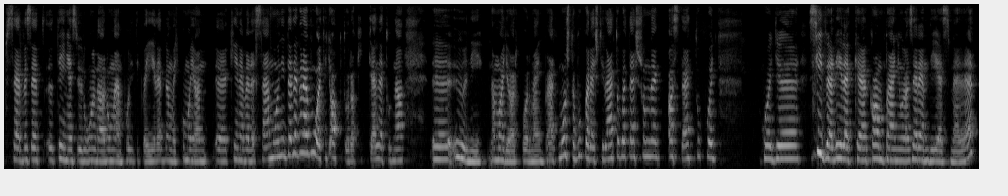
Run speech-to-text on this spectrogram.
szervezett tényező volna a román politikai életben, vagy komolyan kéne vele számolni, de legalább volt egy aktor, akikkel le tudna ülni a magyar kormánypárt. Most a bukaresti látogatáson meg azt láttuk, hogy hogy szívvel, lélekkel kampányol az RMDS mellett,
